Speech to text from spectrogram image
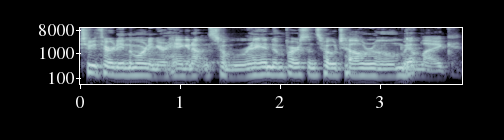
2.30 in the morning you're hanging out in some random person's hotel room Yep. and like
